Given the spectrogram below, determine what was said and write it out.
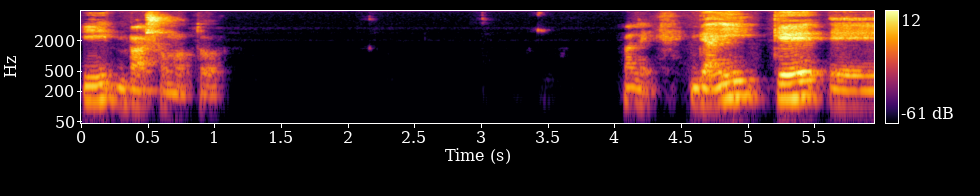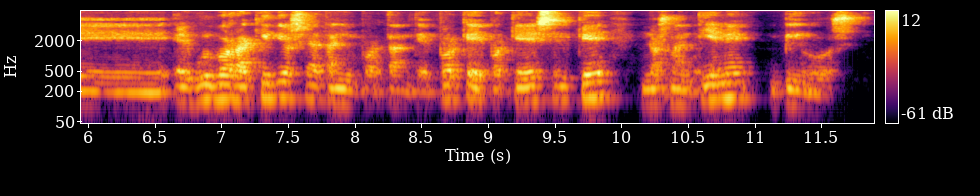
y vasomotor. ¿Vale? De ahí que eh, el bulbo raquídeo sea tan importante. ¿Por qué? Porque es el que nos mantiene vivos.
